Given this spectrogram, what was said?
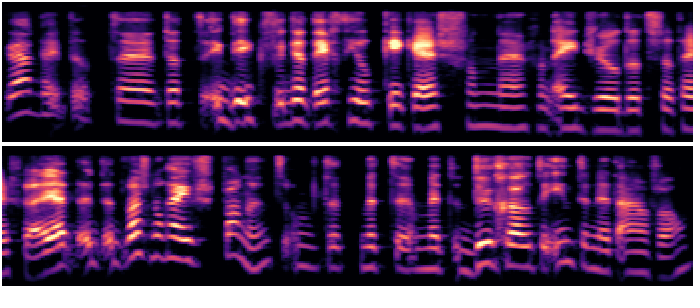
Ja, dat, eh, dat, ik, ik vind dat echt heel kick-ass van, eh van Adriel dat ze dat heeft gedaan. Ja, het, was nog even spannend, omdat met, eh, met de grote internetaanval.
